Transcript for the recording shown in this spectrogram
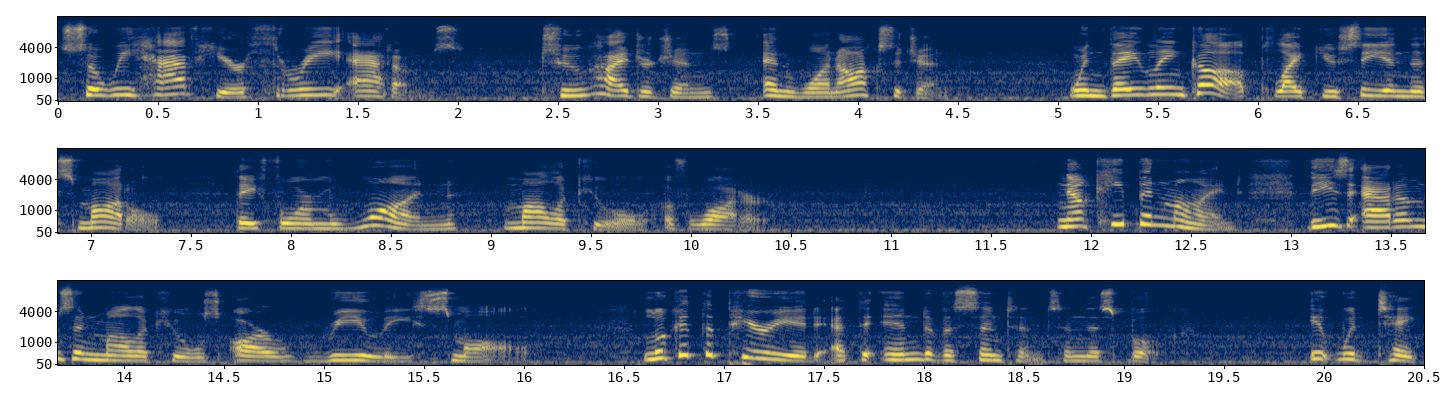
So we have here three atoms, two hydrogens and one oxygen. When they link up, like you see in this model, they form one molecule of water. Now keep in mind, these atoms and molecules are really small. Look at the period at the end of a sentence in this book. It would take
